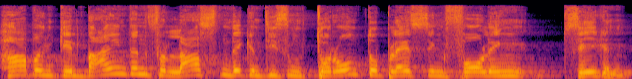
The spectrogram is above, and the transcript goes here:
haben Gemeinden verlassen wegen diesem Toronto Blessing Falling Segen.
